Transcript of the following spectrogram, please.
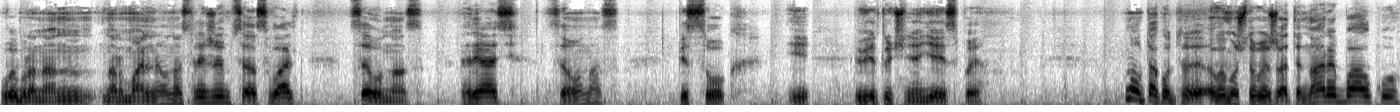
вибрано нормальний у нас режим, це асфальт, це у нас грязь, це у нас пісок і відключення ЄСП. Ну, так от е, ви можете виїжджати на рибалку,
